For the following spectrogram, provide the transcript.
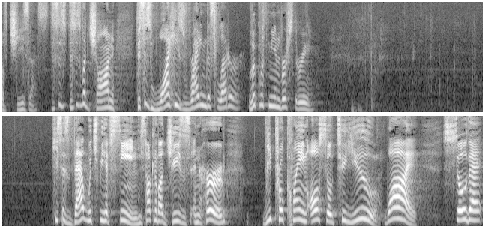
of Jesus. This is, this is what John, this is why he's writing this letter. Look with me in verse 3. He says, That which we have seen, he's talking about Jesus, and heard, we proclaim also to you. Why? So that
